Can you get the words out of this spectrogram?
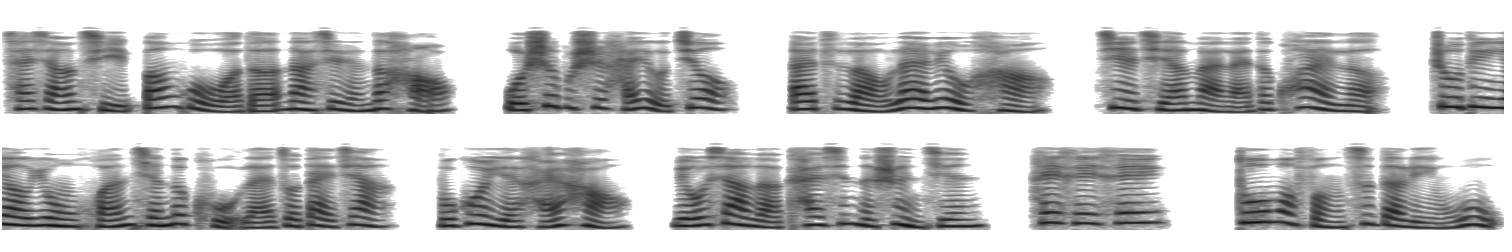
才想起帮过我的那些人的好，我是不是还有救？老赖六号，借钱买来的快乐，注定要用还钱的苦来做代价。不过也还好，留下了开心的瞬间。嘿嘿嘿，多么讽刺的领悟！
